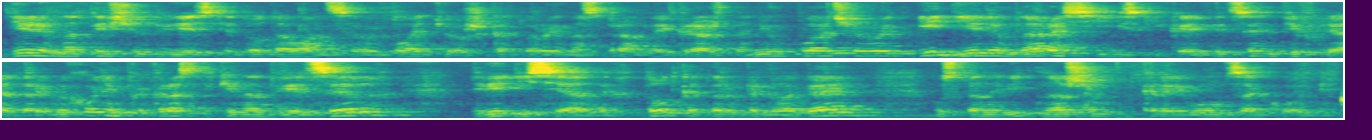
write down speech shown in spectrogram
делим на 1200 тот авансовый платеж, который иностранные граждане уплачивают, и делим на российский коэффициент дефлятора. И выходим как раз-таки на 2,2, тот, который предлагаем установить в нашем краевом законе.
